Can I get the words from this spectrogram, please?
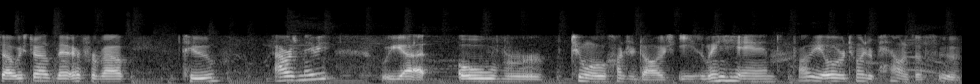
So we stood out there for about two hours maybe. We got over $200 easily and probably over 200 pounds of food.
